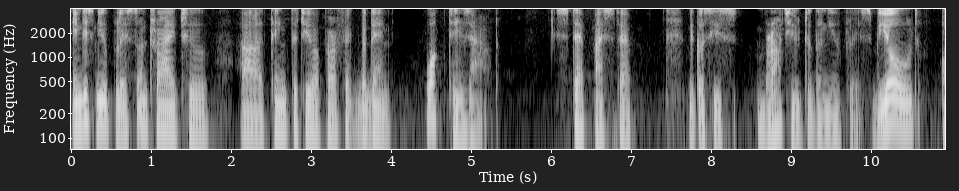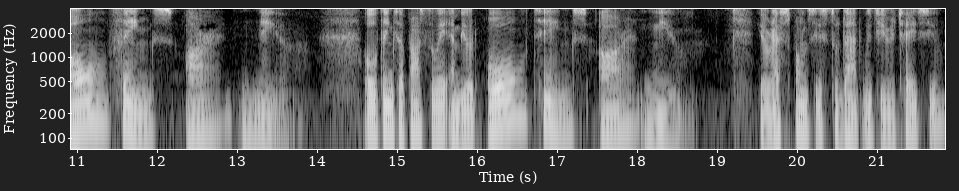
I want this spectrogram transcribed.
In this new place, don't try to uh, think that you are perfect, but then walk things out step by step because He's brought you to the new place. Behold, all things are new. All things are passed away, and behold, all things are new. Your responses to that which irritates you,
